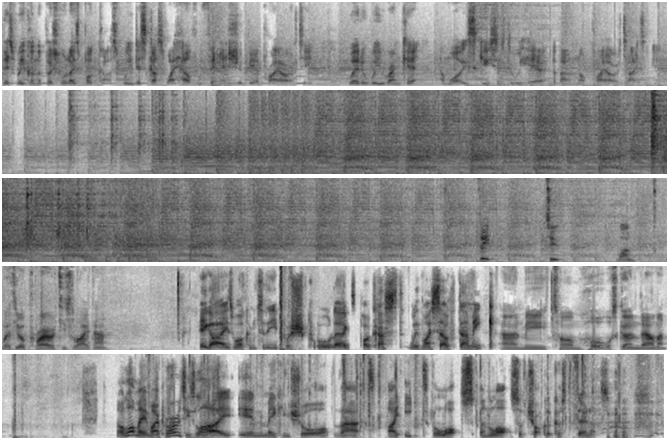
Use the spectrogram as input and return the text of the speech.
This week on the Push Pull Legs podcast, we discuss why health and fitness should be a priority. Where do we rank it, and what excuses do we hear about not prioritising it? Three, two, one. Where do your priorities lie, Dan? Hey guys, welcome to the Push Pull Legs podcast with myself, Damik. And me, Tom Hall. What's going down, man? Not a lot, mate. My priorities lie in making sure that I eat lots and lots of chocolate custard donuts.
